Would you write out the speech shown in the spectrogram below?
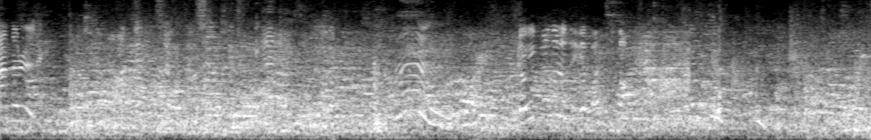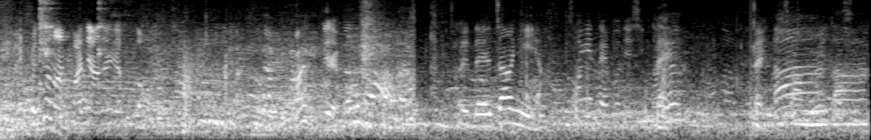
까눌레 음, 여기 까눌레 되게 맛있어 괜찮아 많이 안 흘렸어 맛있지? 저희 내장이에요 성인 네 분이신가요? 네. 네, 감사합니다.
